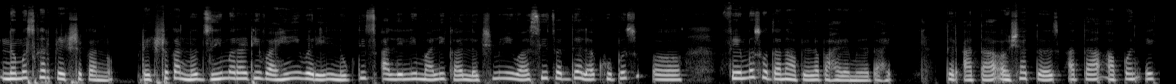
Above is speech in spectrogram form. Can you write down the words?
नमस्कार प्रेक्षकांनो. प्रेक्षकांनो झी मराठी वाहिनीवरील नुकतीच आलेली मालिका लक्ष्मी निवास ही सध्याला खूपच फेमस होताना आपल्याला पाहायला मिळत आहे. तर आता अशातच आता आपण एक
